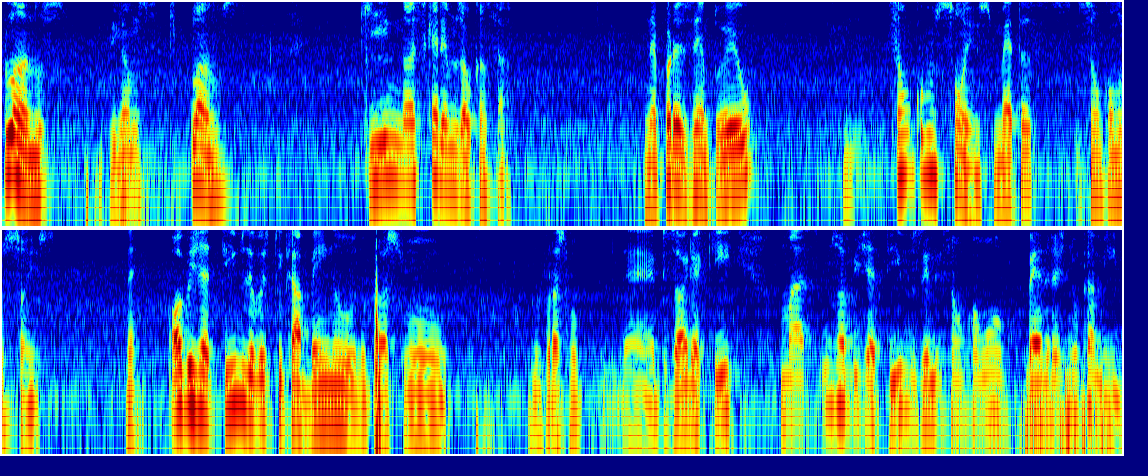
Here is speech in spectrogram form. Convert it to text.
planos, digamos que planos que nós queremos alcançar. Né? Por exemplo, eu são como sonhos, metas são como sonhos, né? Objetivos eu vou explicar bem no, no próximo no próximo é, episódio aqui, mas os objetivos eles são como pedras no caminho,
